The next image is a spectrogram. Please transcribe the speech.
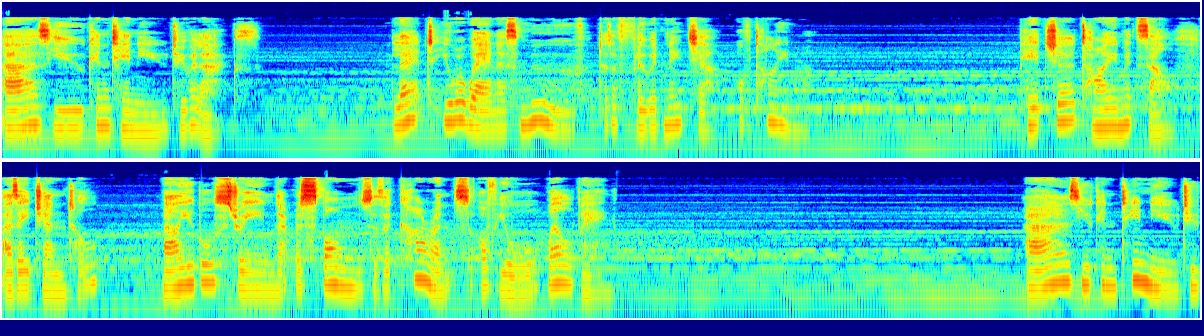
As you continue to relax, let your awareness move to the fluid nature of time. Picture time itself as a gentle, malleable stream that responds to the currents of your well being. As you continue to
